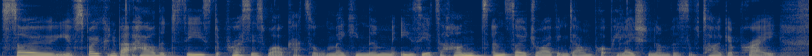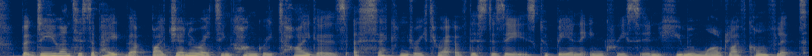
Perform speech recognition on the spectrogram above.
So, you've spoken about how the disease depresses wild cattle, making them easier to hunt and so driving down population numbers of tiger prey. But do you anticipate that by generating hungry tigers, a secondary threat of this disease could be an increase in human wildlife conflict?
